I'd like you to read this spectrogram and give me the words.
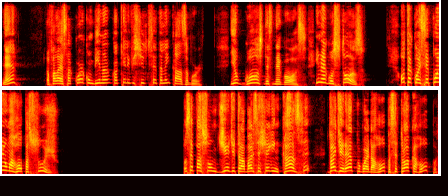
Né? Eu falo, ah, essa cor combina com aquele vestido que você tem lá em casa, amor. E eu gosto desse negócio. E não é gostoso? Outra coisa, você põe uma roupa suja. Você passou um dia de trabalho, você chega em casa, você vai direto para o guarda-roupa, você troca a roupa.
